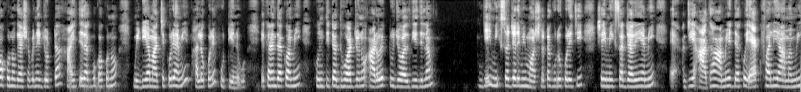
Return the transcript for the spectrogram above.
কখনো গ্যাস ওভেনের জোরটা হাইতে রাখব, কখনো মিডিয়াম আঁচে করে আমি ভালো করে ফুটিয়ে নেব। এখানে দেখো আমি খুন্তিটা ধোয়ার জন্য আরও একটু জল দিয়ে দিলাম। যেই মিক্সার জারে আমি মশলাটা গুঁড়ো করেছি, সেই মিক্সার জারেই আমি যে আধা আমের দেখো এক ফালি আম আমি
